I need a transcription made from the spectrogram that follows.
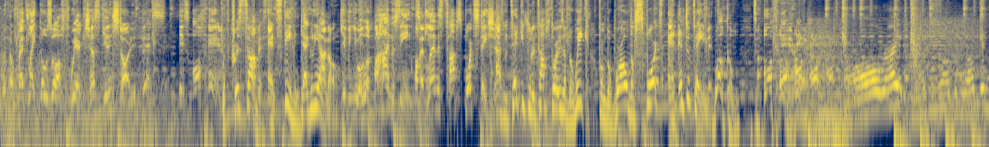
When the red light goes off, we're just getting started. This is Off Air with Chris Thomas and Steven Gagliano, giving you a look behind the scenes of Atlanta's top sports station as we take you through the top stories of the week from the world of sports and entertainment. Welcome to Off Air. All right. Welcome, welcome, welcome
